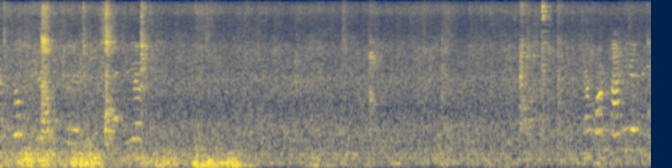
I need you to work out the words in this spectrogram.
একদম নিরামিষ হয়ে গেছে, নিরামিষ। এখন নামিয়ে দিই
